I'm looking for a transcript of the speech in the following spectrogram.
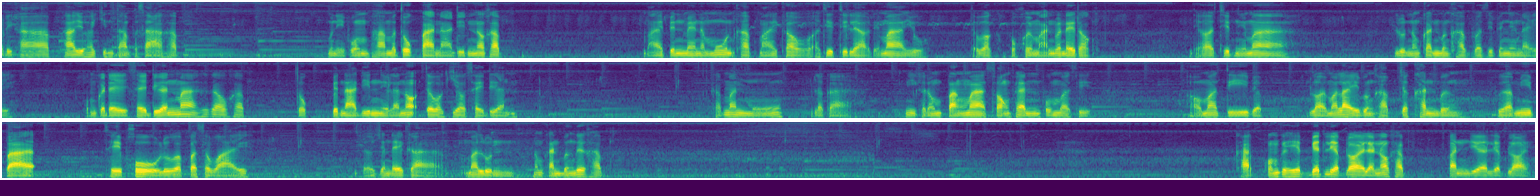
วัสดีครับพาอยู่ให้กินตามภาษาครับวันนี้ผมพามาตกปลาหนาดินเนาะครับ หมายเป็นแม่น้ำมูลครับหมายเก่าอาทิตย์ที่แล้วได้มาอยู่ แต่ว่าก็บ่ค่อยหมานวันใดดอก เดี๋ยวอาทิตย์นี้มาหลุนน้ำกันเบิ่งครับ ว่าสิเป็นยังไงผมก็ได้ใส่เดือนมากคือเก่าครับ ตกเป็นหนาดินนี่แหละเนาะแต่ว่าเกี่ยวใส่เดือนกับมันหมูแล้วก็มีขนมปังมาสองแผ่นผมว่าสิเอามาตีแบบ ลอยมาไล่เบิ่งครับจะขั้นเบิ่งเพื่อมีปลาเทโพหรือว่าปลาสวาย เดี๋ยวจังได้กะมาหลุ่นน้ำกันเบิ่งด้อครับครับผมก็เฮ็ดเบ็ดเรียบร้อยแล้วเนาะครับ ปั่นเยื่อเรียบร้อย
